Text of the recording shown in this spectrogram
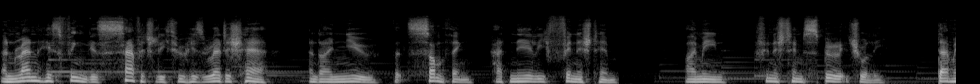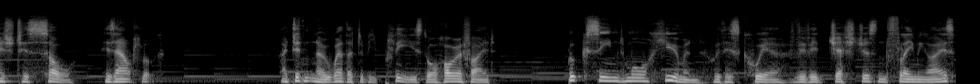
and ran his fingers savagely through his reddish hair, and I knew that something had nearly finished him. I mean, finished him spiritually, damaged his soul, his outlook. I didn't know whether to be pleased or horrified. Bouc seemed more human with his queer, vivid gestures and flaming eyes,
